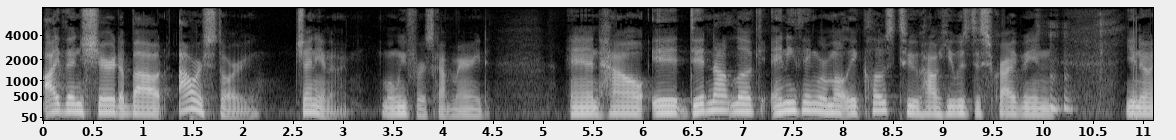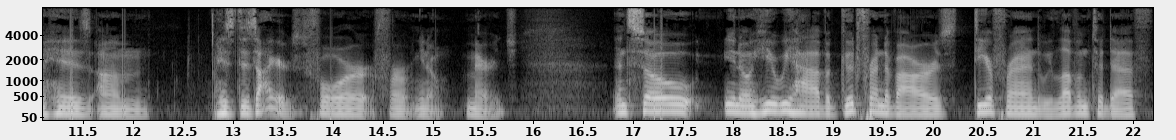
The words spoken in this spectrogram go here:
I then shared about our story, Jenny and I, when we first got married, and how it did not look anything remotely close to how he was describing, you know, his um his desires for for, you know, marriage. And so, you know, here we have a good friend of ours, dear friend, we love him to death.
